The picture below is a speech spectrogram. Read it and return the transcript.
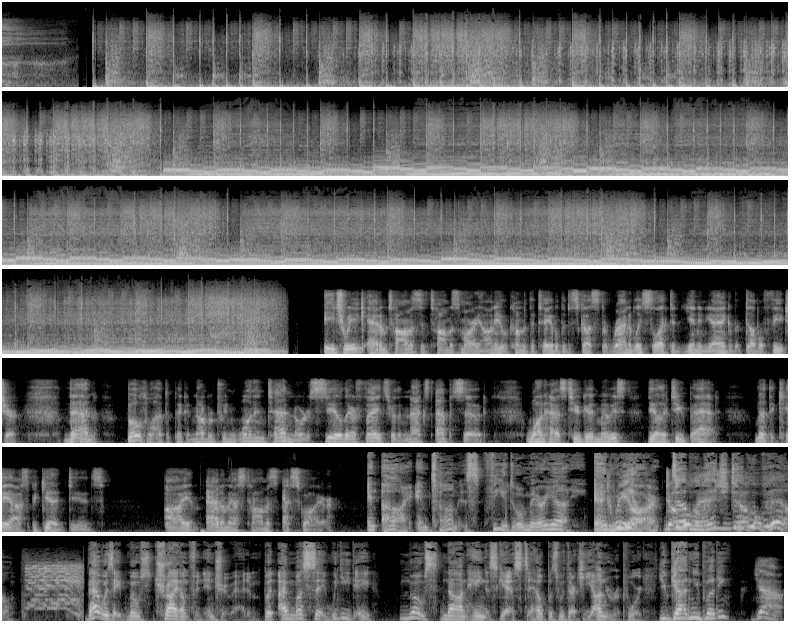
Each week, Adam Thomas and Thomas Mariani will come to the table to discuss the randomly selected yin and yang of a double feature. Then, both will have to pick a number between 1 and 10 in order to seal their fates for the next episode. One has two good movies, the other two bad. Let the chaos begin, dudes. I am Adam S. Thomas, Esquire. And I am Thomas Theodore Mariani. And, we, are Double Edged Double Bill. That was a most triumphant intro, Adam, but I must say, we need a most non heinous guest to help us with our Keanu report. You got anybody? Yeah,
